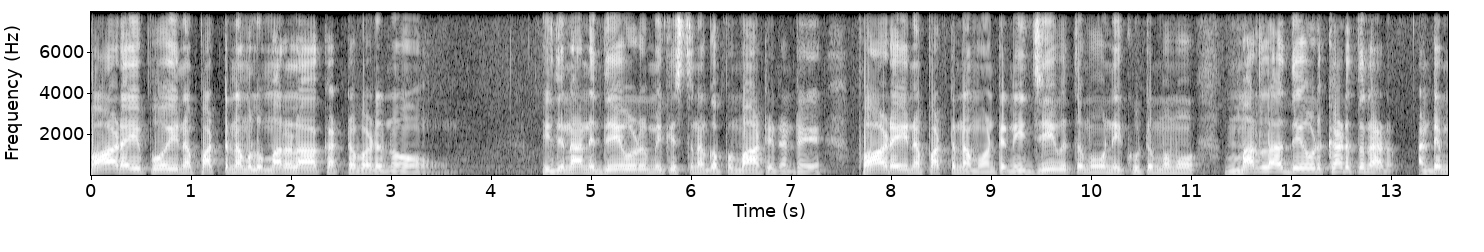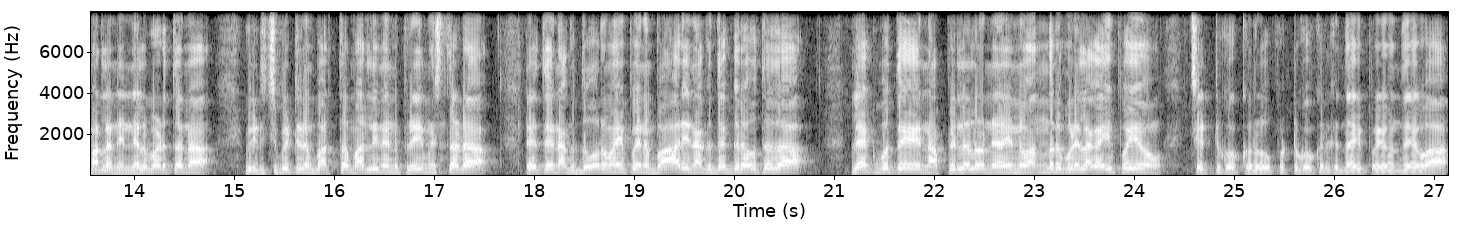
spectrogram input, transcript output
పాడైపోయిన పట్టణములు మరలా కట్టబడును. ఈ దినాన్ని దేవుడు మీకు ఇస్తున్న గొప్ప మాట ఏంటంటే పాడైన పట్టణము అంటే నీ జీవితము నీ కుటుంబము మరలా దేవుడు కడుతున్నాడు. అంటే మరలా నేను నిలబడతానా? విడిచిపెట్టిన భర్త మళ్ళీ నన్ను ప్రేమిస్తాడా? లేకపోతే నాకు దూరం అయిపోయిన భార్య నాకు దగ్గర అవుతుందా లేకపోతే నా పిల్లలు నేను అందరూ కూడా ఇలాగ అయిపోయాం. చెట్టుకొక్కరు పుట్టుకొక్కరి కింద అయిపోయాం. దేవా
